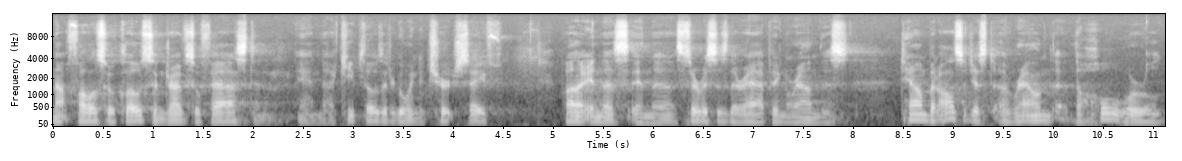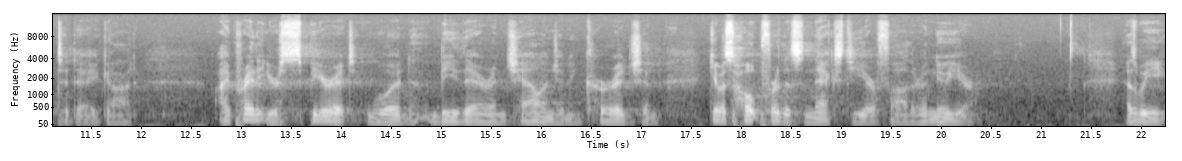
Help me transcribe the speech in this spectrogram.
not follow so close and drive so fast and, and uh, keep those that are going to church safe. Father, in, this, in the services that are happening around this town, but also just around the whole world today, God, I pray that your spirit would be there and challenge and encourage and give us hope for this next year, Father, a new year. As we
